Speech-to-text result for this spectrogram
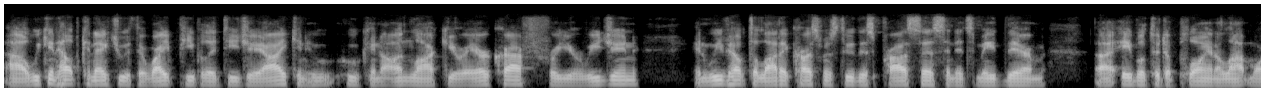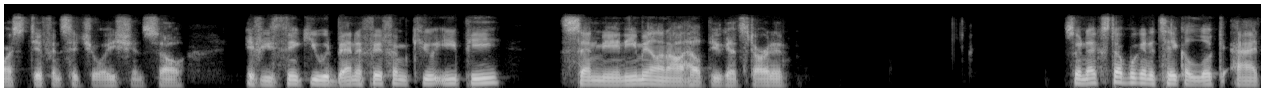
Uh, we can help connect you with the right people at DJI can, who, who can unlock your aircraft for your region. And we've helped a lot of customers through this process and it's made them uh, able to deploy in a lot more different situations. So if you think you would benefit from QEP, send me an email and I'll help you get started. So next up, we're going to take a look at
